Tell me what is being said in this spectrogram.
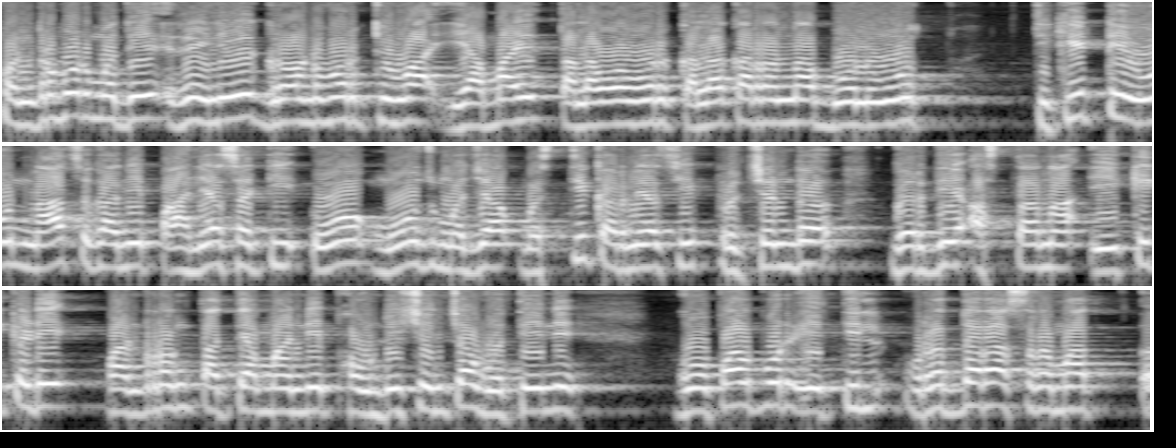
पंढरपूरमध्ये रेल्वे ग्राउंडवर किंवा एम आय तलावावर कलाकारांना बोलवून तिकीट ठेवून नाच गाणे पाहण्यासाठी व मौज मजा मस्ती करण्याची प्रचंड गर्दी असताना एकीकडे पांडुरंग तात्या माने फाउंडेशनच्या वतीने गोपाळपूर येथील वृद्धाश्रमात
